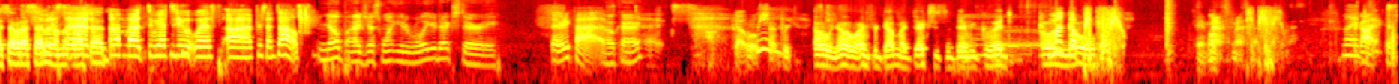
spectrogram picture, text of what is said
I said what I said, What and I I meant what I said, said. uh, do we have to do it with uh, percentiles? Nope. I just want you to roll your dexterity. 35. Okay. Go. Oh, I for- oh no, I forgot my dex isn't very good. Oh Mug no. Okay, math, math, math, math. math. My Forgot. dex.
